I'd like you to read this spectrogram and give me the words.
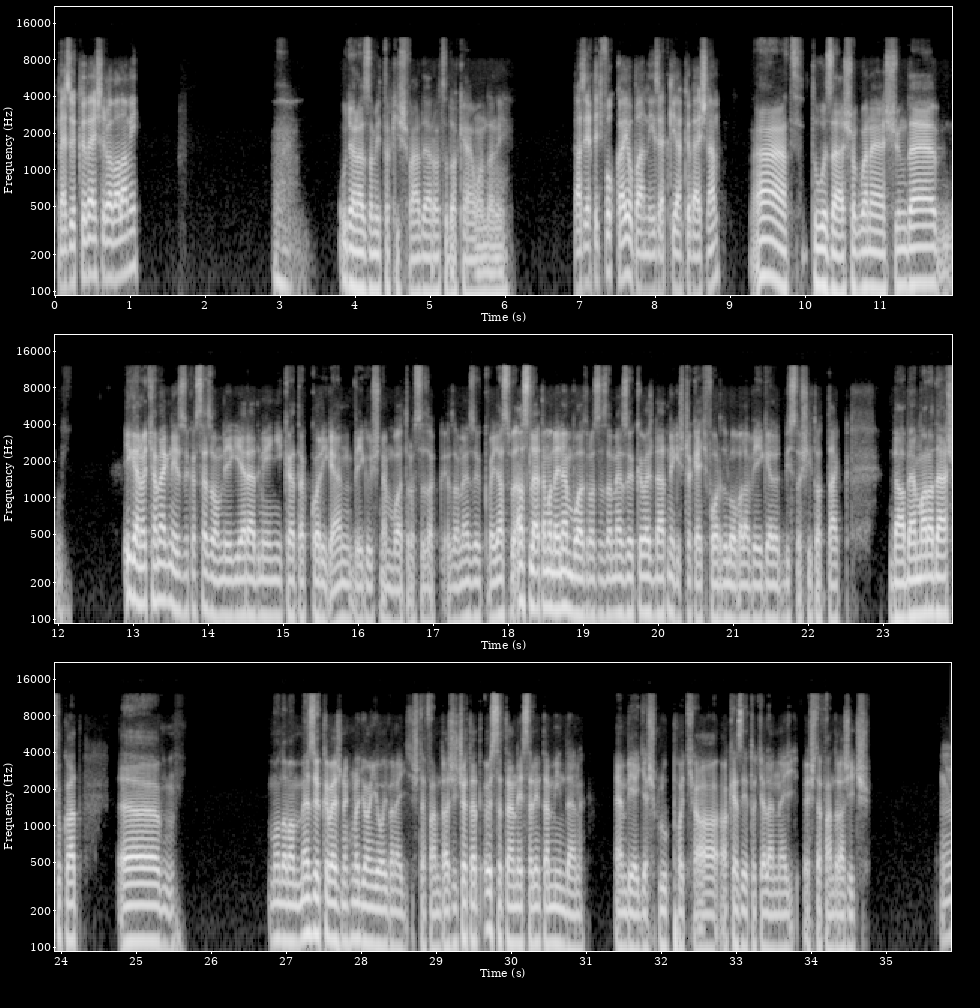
Mezőkövesről valami? Ugyanaz, amit a Kisváldáról tudok elmondani. Azért egy fokkal jobban nézett ki a köves, nem? Hát, túlzásokban elsünk, de igen, hogyha megnézzük a szezon végi eredményiket, akkor igen, végül is nem volt rossz ez a, ez a mezők, vagy azt, azt lehetem mondani, hogy nem volt rossz ez a mezőköves, de hát mégiscsak egy fordulóval a vége előtt biztosították be a bemaradásokat. Mondom, a mezőkövesnek nagyon jó, hogy van egy Stefan Dazsics, tehát összetenné szerintem minden NB1-es klub, hogyha a kezét, hogyha lenne egy Stefan Drazsics.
